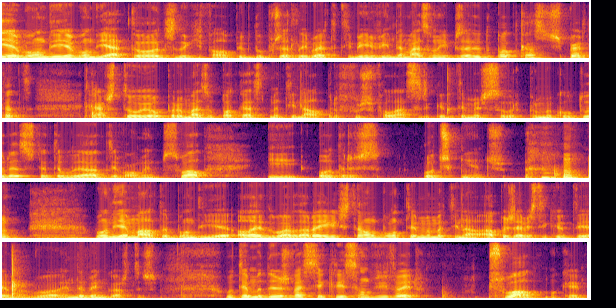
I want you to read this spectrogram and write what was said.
Dia, bom dia, bom dia a todos. Daqui fala o Pipo do Projeto Liberta-te e bem-vindo a mais um episódio do podcast Desperta-te. Cá estou eu para mais um podcast matinal para vos falar acerca de temas sobre permacultura, sustentabilidade, desenvolvimento pessoal e outras, outros 500. bom dia, malta, bom dia. Olá, Eduardo. Ora, isto é um bom tema matinal. Ah, pois já viste aqui o tema. Boa, ainda bem que gostas. O tema de hoje vai ser a criação de viveiro. Pessoal, ok?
